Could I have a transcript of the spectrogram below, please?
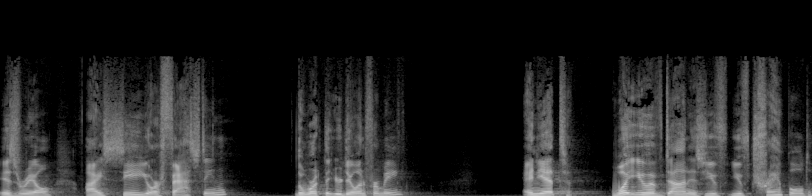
Israel, I see your fasting, the work that you're doing for me, and yet what you have done is you've, you've trampled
